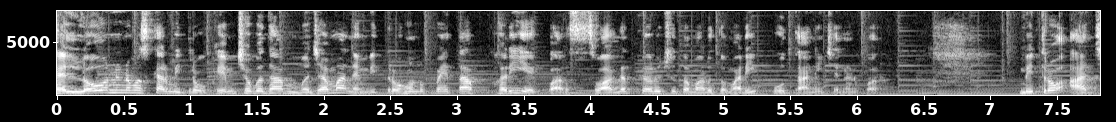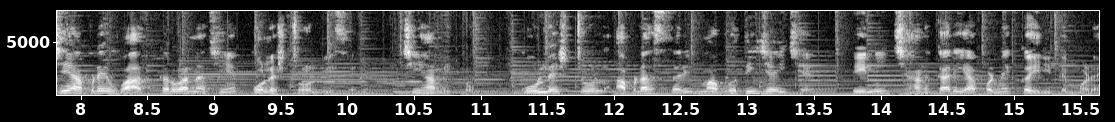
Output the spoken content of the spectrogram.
હેલો અને નમસ્કાર મિત્રો, કેમ છો બધા? મજામાં ને? મિત્રો, હું મહેતા ફરી એકવાર સ્વાગત કરું છું તમારું તમારી પોતાની ચેનલ પર. મિત્રો, આજે આપણે વાત કરવાના છીએ કોલેસ્ટ્રોલ વિશે. જી હા મિત્રો, કોલેસ્ટ્રોલ આપણા શરીરમાં વધી જાય છે, તેની જાણકારી આપણને કઈ રીતે મળે?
